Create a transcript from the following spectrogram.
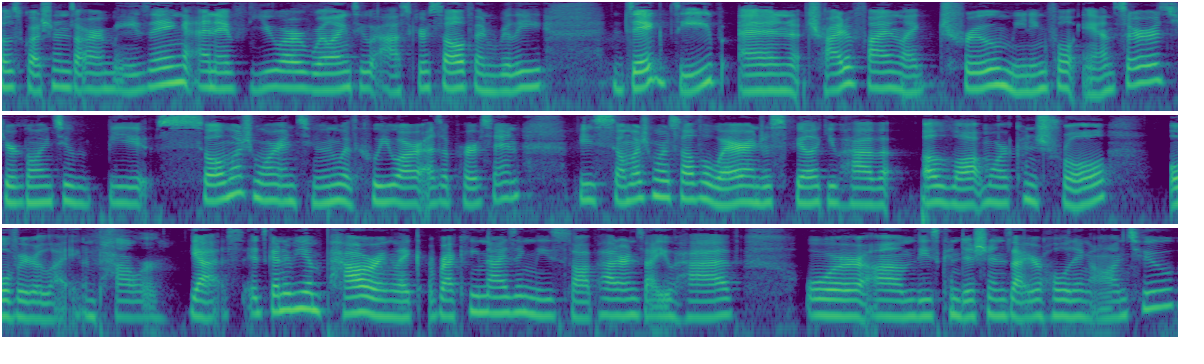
Those questions are amazing. And if you are willing to ask yourself and really dig deep and try to find like true, meaningful answers, you're going to be so much more in tune with who you are as a person, be so much more self aware, and just feel like you have a lot more control over your life and power. Yes, it's going to be empowering, like recognizing these thought patterns that you have or um, these conditions that you're holding on to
